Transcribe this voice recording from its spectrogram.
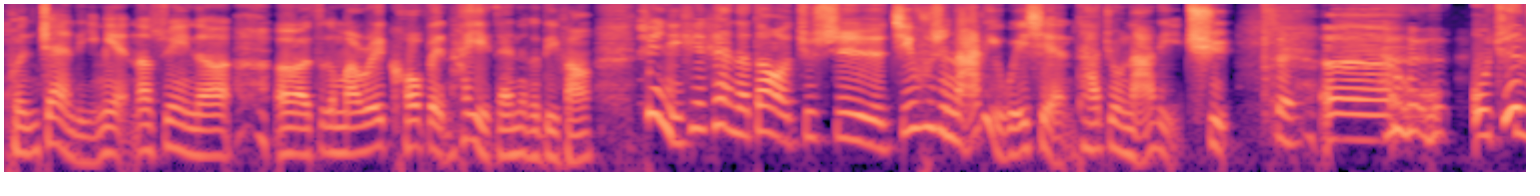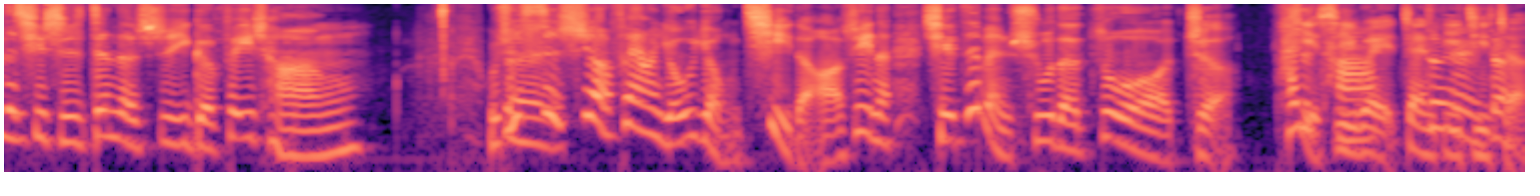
混战里面，那所以呢，呃，这个 Marie Coffin 他也在那个地方，所以你可以看得到，就是几乎是哪里危险，他就哪里去。对，呃，我我觉得这其实真的是一个非常，我觉得是需要非常有勇气的啊。所以呢，写这本书的作者。他也是一位战地记者，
